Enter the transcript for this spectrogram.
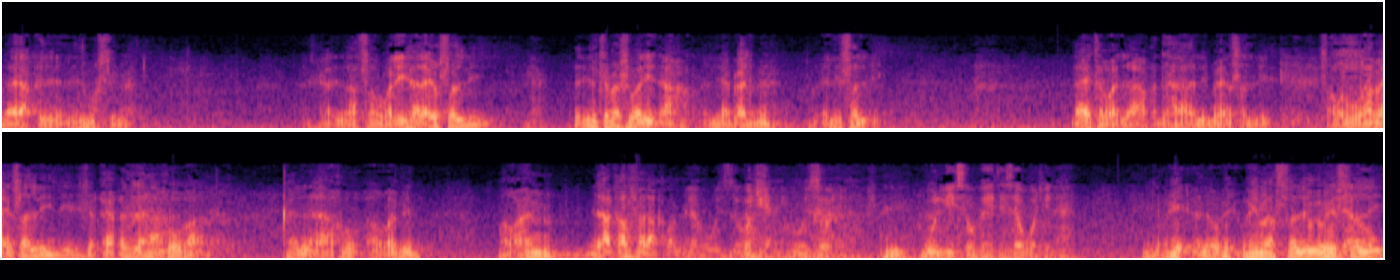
لا يعقل المسلمة إذا صار وليها لا يصلي نعم. يلتمس ولي آخر اللي أبعد منه اللي يصلي. لا يتولى عقدها اللي ما يصلي. صار أبوها ما يصلي يعقد لها أخوها. كان لها أخو أو ابن أو عم الأقرب فالأقرب لا هو الزوج يعني هو الزوج يعني. هو اللي سوف يتزوج الآن. وهي ما تصلي وهي تصلي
